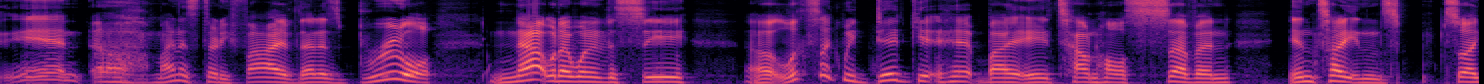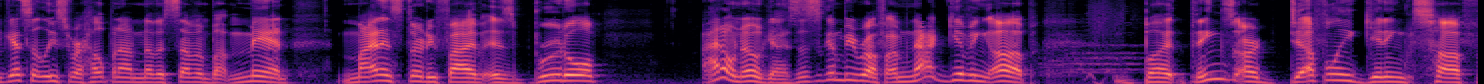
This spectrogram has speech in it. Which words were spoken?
And, oh, minus 35. That is brutal. Not what I wanted to see. Uh, looks like we did get hit by a Town Hall 7 in Titans, so I guess at least we're helping out another seven. But man, minus 35 is brutal. I don't know, guys. This is going to be rough. I'm not giving up, but things are definitely getting tough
